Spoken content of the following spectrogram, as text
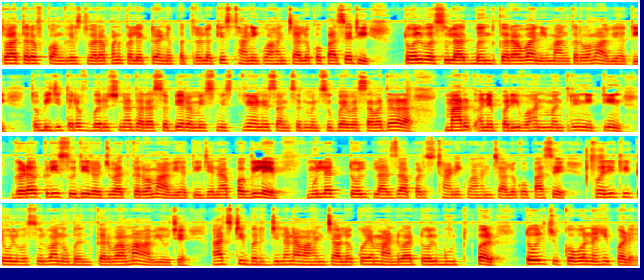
તો આ તરફ કોંગ્રેસ દ્વારા પણ કલેક્ટરને પત્ર લખી સ્થાનિક વાહન ચાલકો પાસેથી ટોલ વસૂલાત બંધ કરાવવાની માંગ કરવામાં આવી હતી. તો બીજી તરફ ભરૂચના ધારાસભ્ય રમેશ મિસ્ત્રી અને સાંસદ મનસુખભાઈ વસાવા દ્વારા માર્ગ અને પરિવહન મંત્રી નીતિન ગડકરી સુધી રજૂઆત કરવામાં આવી હતી, જેના પગલે મુલત ટોલ પ્લાઝા પર સ્થાનિક વાહન ચાલકો પાસે ફરીથી ટોલ વસૂલવાનું બંધ કરવામાં આવ્યું છે. આજથી ભરૂચ જિલ્લાના વાહન ચાલકોએ માંડવા ટોલ બૂથ પર ટોલ ચૂકવવો નહીં પડે,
